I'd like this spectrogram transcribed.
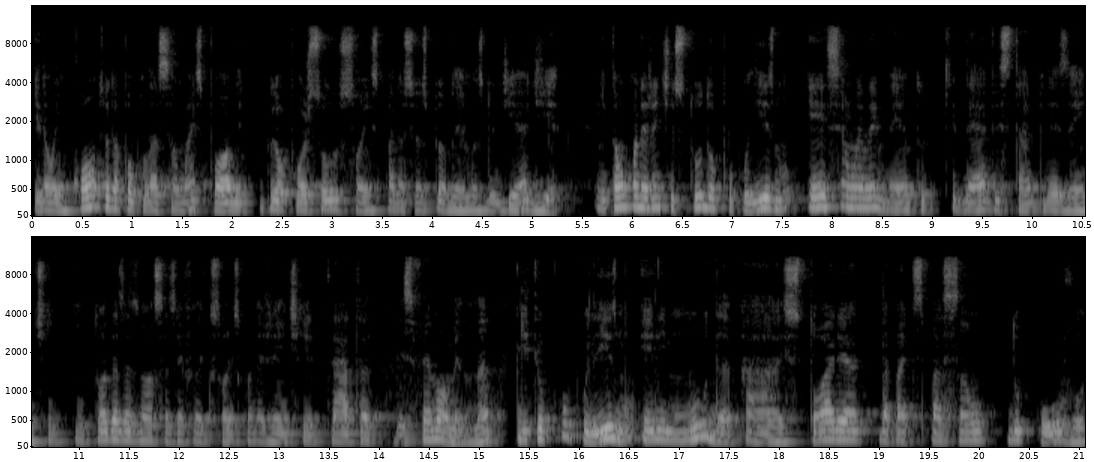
ir ao encontro da população mais pobre e propor soluções para os seus problemas do dia a dia. Então, quando a gente estuda o populismo, esse é um elemento que deve estar presente em todas as nossas reflexões quando a gente trata desse fenômeno, né? De que o populismo ele muda a história da participação do povo,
